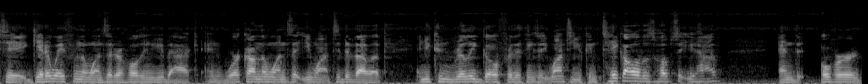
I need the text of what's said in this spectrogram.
to get away from the ones that are holding you back and work on the ones that you want to develop. And you can really go for the things that you want to. You can take all of those hopes that you have and over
